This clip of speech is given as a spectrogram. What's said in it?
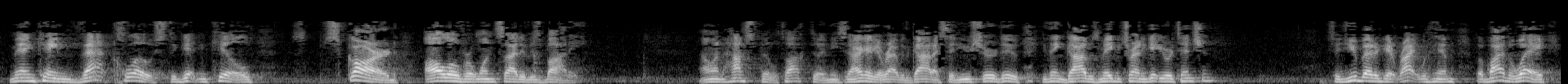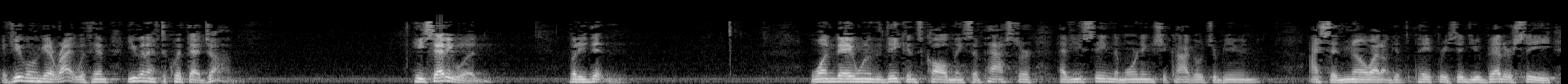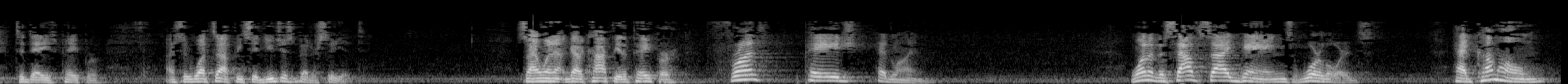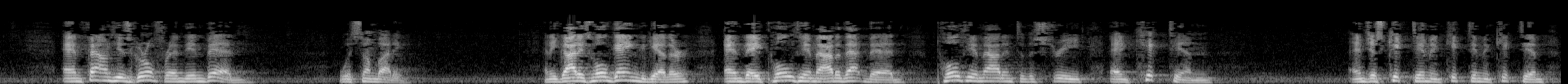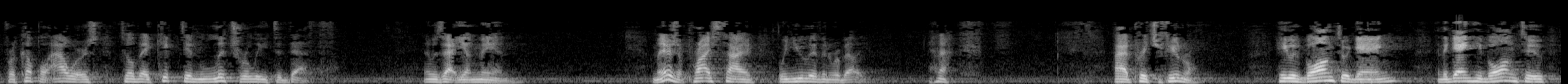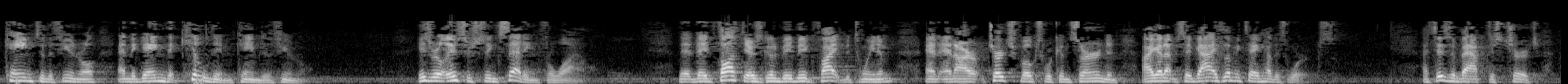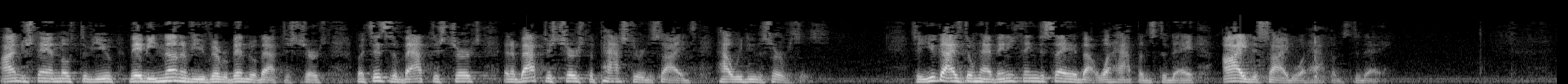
Man came that close to getting killed, scarred all over one side of his body. I went to the hospital, talked to him. He said, I gotta get right with God. I said, you sure do. You think God was maybe trying to get your attention? I said, you better get right with Him. But by the way, if you're to get right with Him, you're to have to quit that job. He said he would, but he didn't. One day one of the deacons called me, said, Pastor, have you seen the morning Chicago Tribune? I said, no, I don't get the paper. He said, you better see today's paper. I said, what's up? He said, you just better see it. So I went out and got a copy of the paper. Front page headline. One of the South Side Gang's warlords had come home and found his girlfriend in bed with somebody. And he got his whole gang together and they pulled him out of that bed, pulled him out into the street and kicked him and just kicked him and kicked him and kicked him for a couple hours till they kicked him literally to death. And it was that young man. I mean, there's a price tag when you live in rebellion. I had preached a funeral. He was belonged to a gang, and the gang he belonged to came to the funeral, and the gang that killed him came to the funeral. It's a real interesting setting for a while. They, thought there was going to be a big fight between them, and, and our church folks were concerned, and I got up and said, guys, let me tell you how this works. I said, this is a Baptist church. I understand most of you, maybe none of you have ever been to a Baptist church, but this is a Baptist church, and a Baptist church, the pastor decides how we do the services. So you guys don't have anything to say about what happens today. I decide what happens today.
